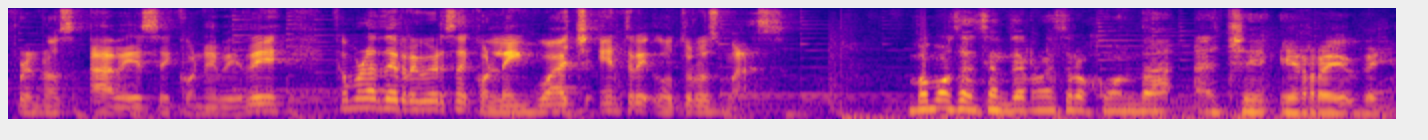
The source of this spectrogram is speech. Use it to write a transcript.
frenos ABS con EBD, cámara de reversa con Lane Watch, entre otros más. Vamos a encender nuestro Honda HRB.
